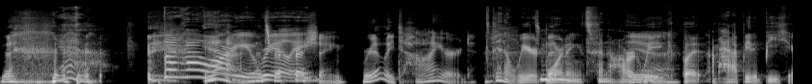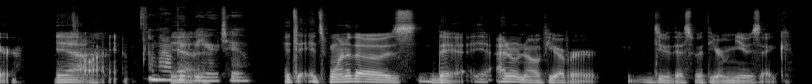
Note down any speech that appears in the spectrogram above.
Yeah. But how Yeah, are you that's really? Refreshing. Really tired. It's been a weird been- morning. It's been a hard Yeah. week, but I'm happy to be here. That's how Yeah, I am. I'm happy to be here too. it's it's one of those that I don't know if you ever do this with your music,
